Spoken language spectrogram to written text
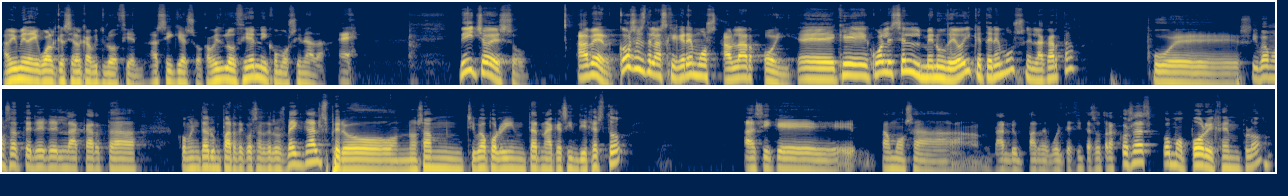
A mí me da igual que sea el capítulo 100. Así que eso, capítulo 100 y como si nada. Eh. Dicho eso, a ver, cosas de las que queremos hablar hoy. Eh, ¿qué, ¿Cuál es el menú de hoy que tenemos en la carta? Pues íbamos a tener en la carta comentar un par de cosas de los Bengals, pero nos han chivado por interna que es indigesto. Así que vamos a darle un par de vueltecitas a otras cosas, como por ejemplo,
